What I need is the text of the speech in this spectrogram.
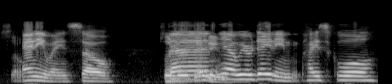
So, Anyway, so so then, dating. yeah, we were dating. High school.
